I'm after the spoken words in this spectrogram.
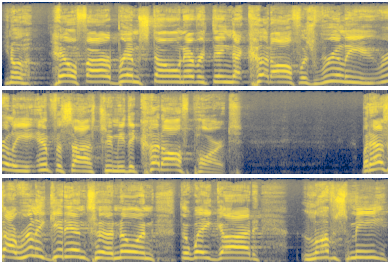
you know, hellfire, brimstone, everything that cut off was really, really emphasized to me, the cut off part. But as I really get into knowing the way God loves me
